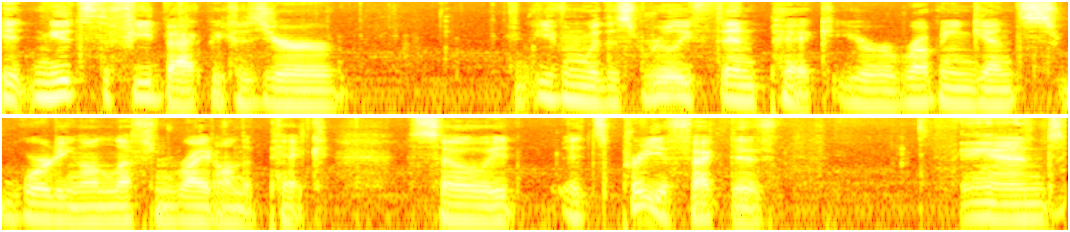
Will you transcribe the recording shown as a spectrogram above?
it mutes the feedback because you're even with this really thin pick, you're rubbing against warding on left and right on the pick. So it, it's pretty effective. And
